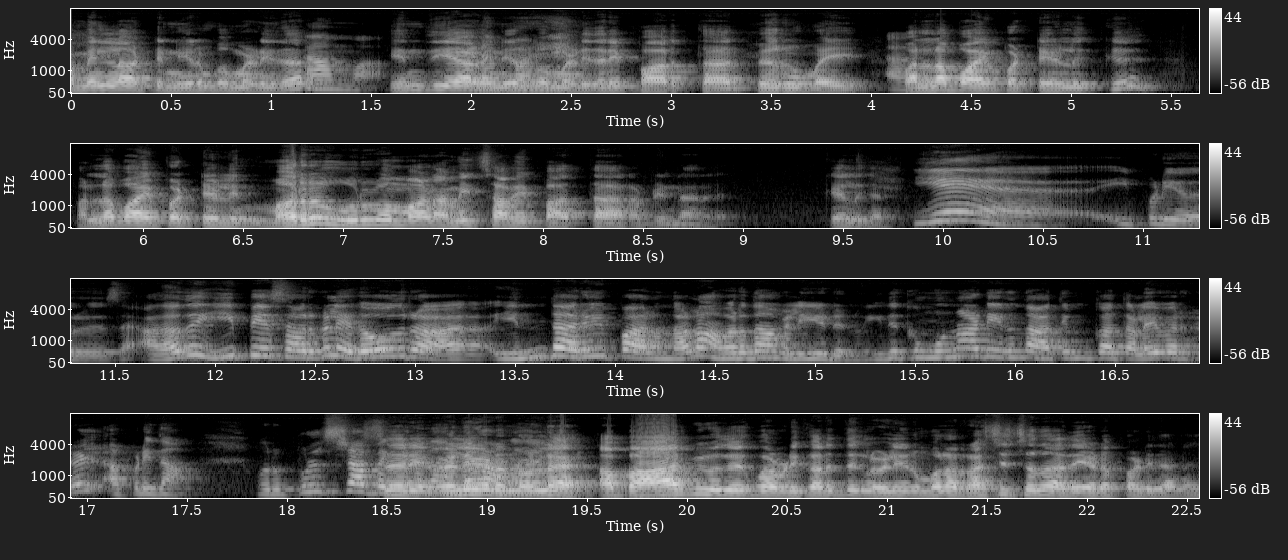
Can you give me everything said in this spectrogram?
தமிழ்நாட்டின் இரும்பு மனிதர் இந்தியாவின் இரும்பு. மனிதரை பார்த்தார் பெருமை. வல்லபாய் பட்டேலுக்கு வல்லபாய் பட்டேலின் மறு உருவமான அமித்ஷாவை பார்த்தார் அப்படின்னாரு. கேளுங்க. ஏன் இப்படி ஒரு அதாவது இபிஎஸ் அவர்கள் ஏதோ ஒரு எந்த அறிவிப்பா இருந்தாலும் அவர் தான் வெளியிடணும். இதுக்கு முன்னாடி இருந்த அதிமுக தலைவர்கள் அப்படிதான். ஒரு புல் ஸ்டாப் சரி வெளியிடணும்ல. அப்ப ஆர்பி உதயகுமார் அப்படி கருத்துக்கள் வெளியிடும் போல ரசிச்சது அதே எடப்பாடி தானே?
